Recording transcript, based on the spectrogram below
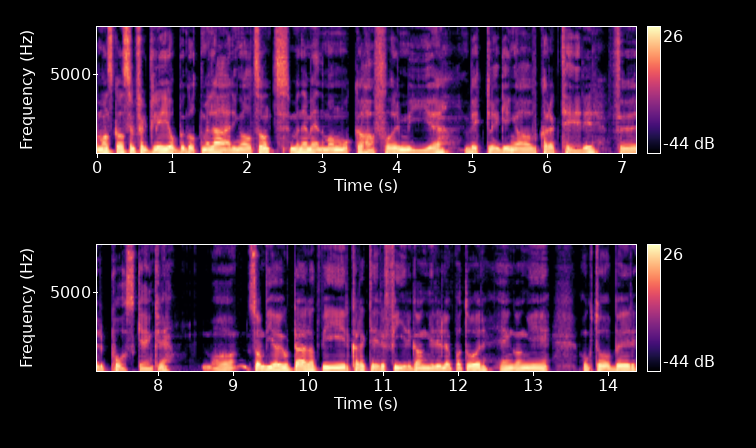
Man skal selvfølgelig jobbe godt med læring og alt sånt, men jeg mener man må ikke ha for mye vektlegging av karakterer før påske, egentlig. Og som vi har gjort, det er at vi gir karakterer fire ganger i løpet av et år. En gang i oktober,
